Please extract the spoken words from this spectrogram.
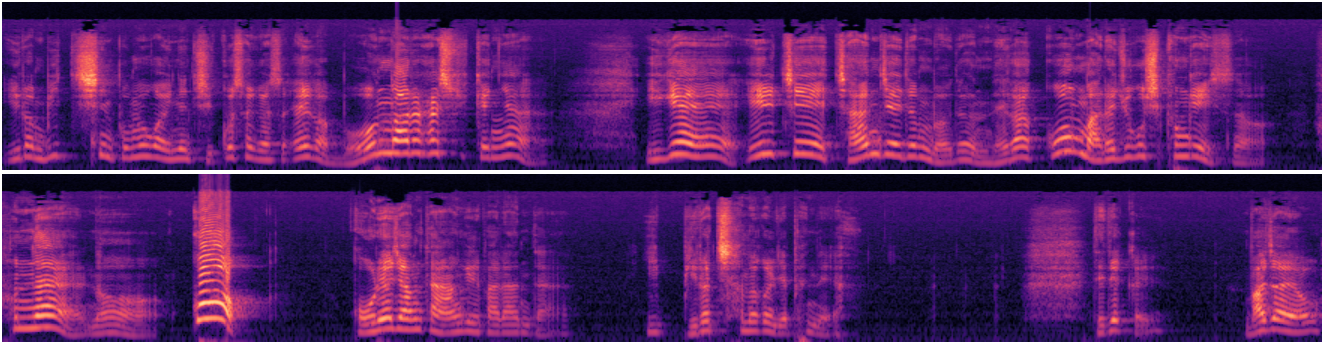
이런 미친 부모가 있는 집구석에서 애가 뭔 말을 할 수 있겠냐? 이게 일제 잔재든 뭐든 내가 꼭 말해주고 싶은 게 있어. 훗날 너 꼭 고려장 당하길 바란다. 이 빌어 처먹을 예편네요. 대댓글. 맞아요.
